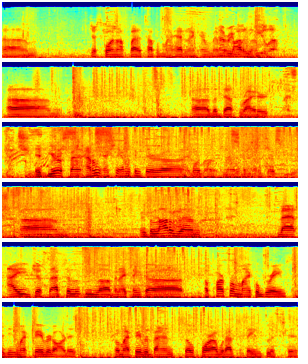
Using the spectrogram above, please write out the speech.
um, just going off by the top of my head, and I can't remember a lot of them. Um, uh, the Death Riders. I've got you. If you're a fan, I don't actually. I don't think they're uh, horror punk. No, I don't think that's it. Um, there's a lot of them that I just absolutely love, and I think uh, apart from Michael Graves, because he's my favorite artist, but my favorite band so far, I would have to say is Blitzkid.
